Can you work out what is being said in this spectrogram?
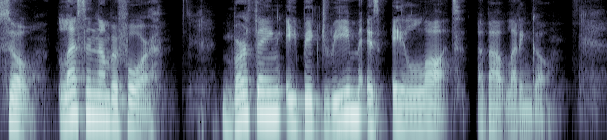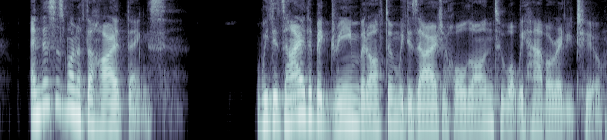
So, lesson number four birthing a big dream is a lot about letting go. And this is one of the hard things. We desire the big dream, but often we desire to hold on to what we have already too.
